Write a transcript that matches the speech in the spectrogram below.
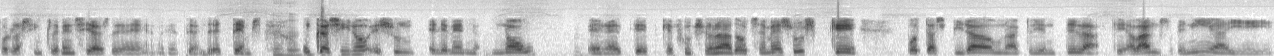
per les inclemències de, de, de temps. Uh -huh. Un casino és un element nou en el que, que funciona 12 mesos, que pot aspirar a una clientela que abans venia i,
